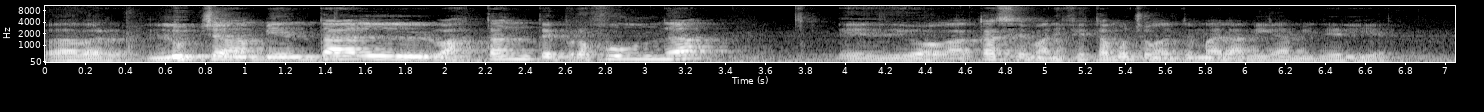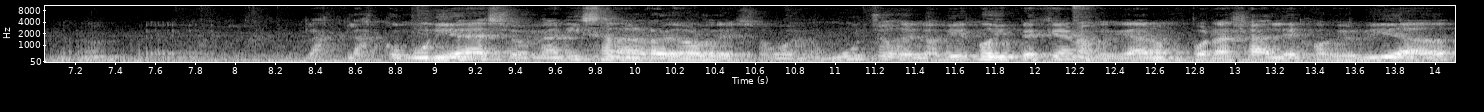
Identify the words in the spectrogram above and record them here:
a ver, lucha ambiental bastante profunda. Eh, digo, acá se manifiesta mucho con el tema de la minería. Eh, las, comunidades se organizan alrededor de eso. Bueno, muchos de los viejos ipefianos que quedaron por allá lejos y olvidados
